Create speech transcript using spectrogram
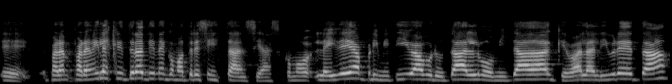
Eh, para, mí la escritura tiene como tres instancias, como la idea primitiva, brutal, vomitada, que va a la libreta.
